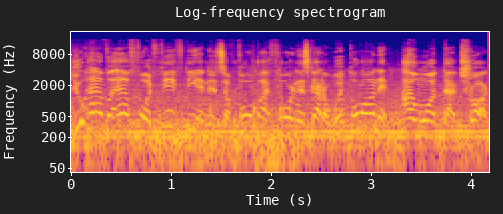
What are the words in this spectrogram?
you have an F-150 and it's a 4x4 and it's got a Whipple on it, I want that truck.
